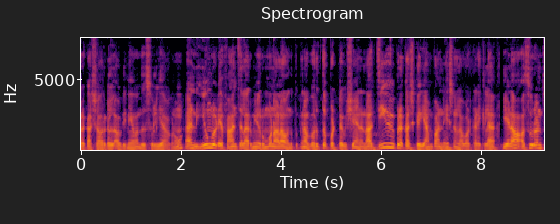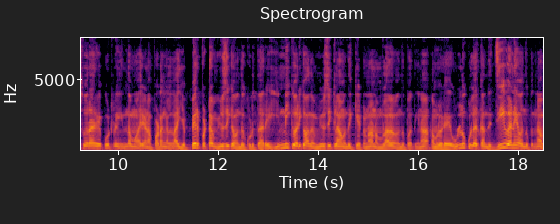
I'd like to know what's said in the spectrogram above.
பிரகாஷ் அவர்கள் அப்படின்னே வந்து சொல்லியே ஆகணும். அண்ட் இவங்களுடைய ஃபேன்ஸ் எல்லாருமே ரொம்ப நாளாக வந்து பார்த்தீங்கன்னா வருத்தப்பட்ட விஷயம் என்னென்னா ஜிவி பிரகாஷ்க்கு ஏன்பா நேஷனல் அவார்ட் கிடைக்கல? ஏன்னா அசுரன் சூரரை போற்று இந்த மாதிரியான படங்கள்லாம் எப்பேற்பட்ட மியூசிக்கை வந்து கொடுத்தாரு. இன்னைக்கு வரைக்கும் அந்த மியூசிக்லாம் வந்து கேட்டோம்னா நம்மளால வந்து பார்த்தீங்கன்னா நம்மளுடைய உள்ளுக்குள்ள இருக்க அந்த ஜீவனே வந்து பார்த்தீங்கன்னா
